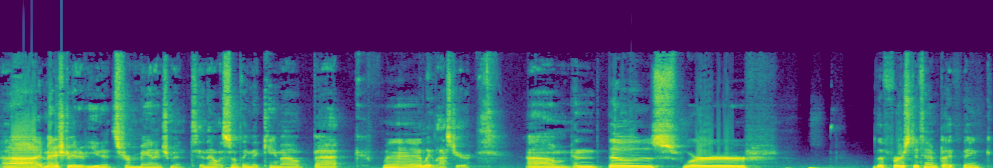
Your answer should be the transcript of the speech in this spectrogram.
uh, administrative units for management, and that was something that came out back eh, late last year. Um, and those were the first attempt, I think,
